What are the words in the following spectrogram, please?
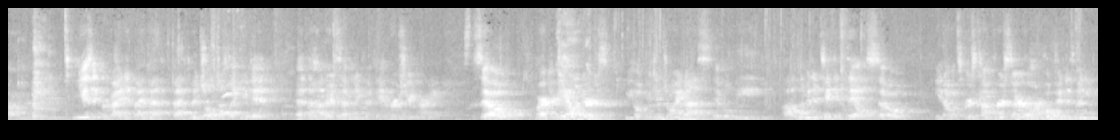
um, music provided by Beth Mitchell, just like we did at the 175th anniversary party. So mark your calendars. We hope you can join us. It will be uh, limited ticket sales, so, you know, it's first come, first serve, and we're hoping as many people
